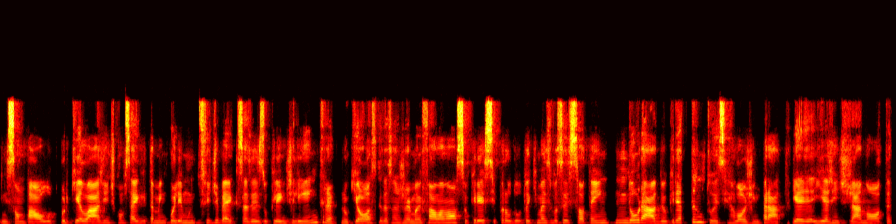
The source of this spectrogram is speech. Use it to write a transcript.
em São Paulo, porque lá a gente consegue também colher muitos feedbacks. Às vezes o cliente ele entra no quiosque da Saint Germain e fala: "Nossa, eu queria esse produto aqui, mas vocês só têm em dourado. Eu queria tanto esse relógio em prata. E aí a gente já anota,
